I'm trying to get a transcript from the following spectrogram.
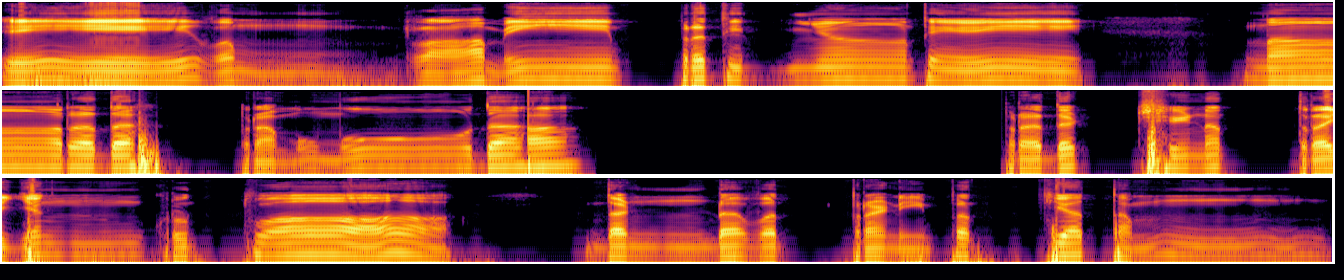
एवं रामे प्रतिज्ञाते। नारदः प्रमुमोदः। प्रदक्षिणत्रयम् कृत्वा दण्डवत्प्रणिपत्यतम्।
